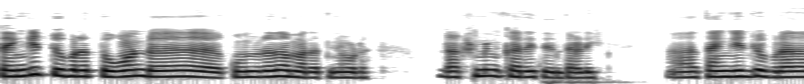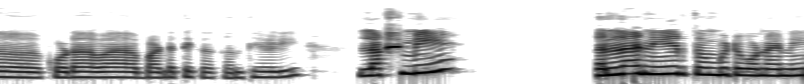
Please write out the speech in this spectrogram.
ತೆಂಗಿನ ಜುಬ್ರ ತೊಗೊಂಡು ಕುಂದ್ರದ ಮರತ್ ನೋಡು. ಲಕ್ಷ್ಮಿನ ಕರಿತೀನಿ ತಡಿ. ತಂಗಿ ಜುಬ್ರ ಕೊಡವ ಬಾಂಡೆ ತಿಕ್ಕ ಅಂತ ಹೇಳಿ. ಲಕ್ಷ್ಮಿ! ಎಲ್ಲ ನೀರು ತುಂಬಿಟ್ಕೊಂಡೇನಿ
